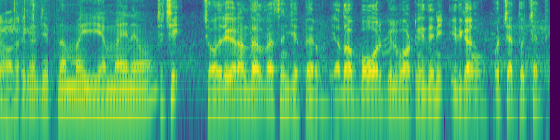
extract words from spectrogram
చౌదరి గారు చెప్పినమ్మా ఈ అమ్మాయినేమో? చిచి చౌదరి గారు అందాలు రాసని చెప్పారు. ఏదో బోర్ బిల్ బాటం ఇదని. ఇది కాదు వచ్చేది వచ్చేది.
